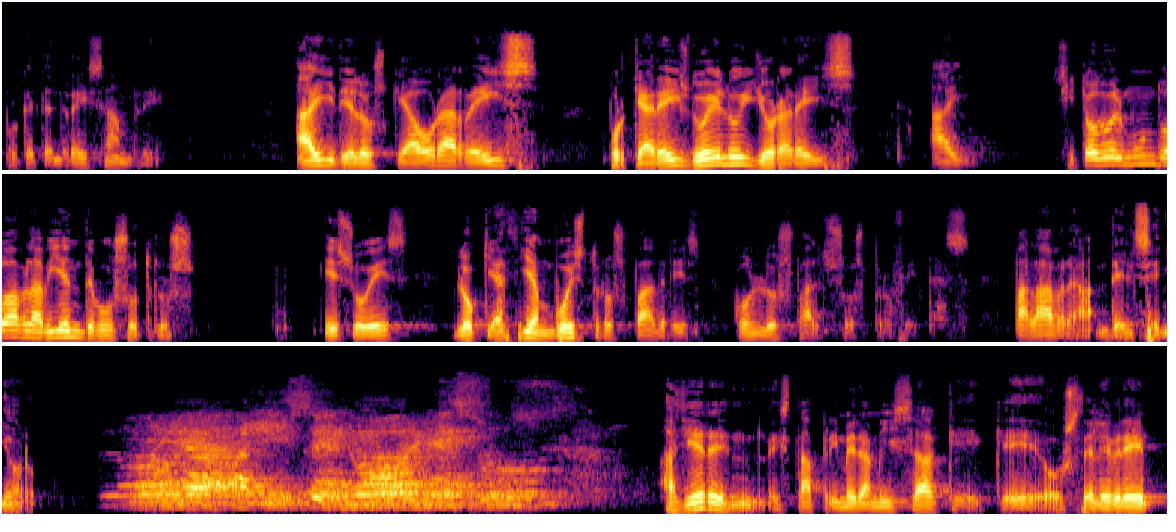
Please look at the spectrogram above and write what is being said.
porque tendréis hambre. Hay de los que ahora reís porque haréis duelo y lloraréis. Ay, si todo el mundo habla bien de vosotros. Eso es lo que hacían vuestros padres con los falsos profetas. Palabra del Señor. Gloria a ti, Señor Jesús. Ayer en esta primera misa que, que os celebré,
